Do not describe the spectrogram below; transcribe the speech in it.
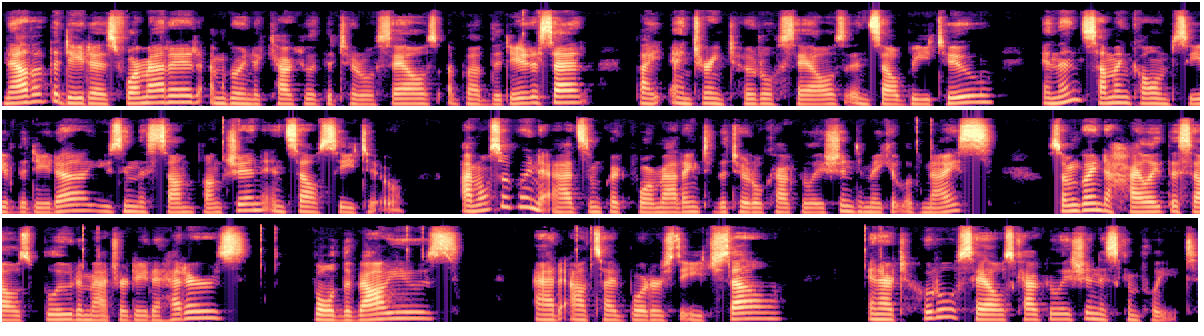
Now that the data is formatted, I'm going to calculate the total sales above the dataset by entering total sales in cell B2, and then sum in column C of the data using the sum function in cell C2. I'm also going to add some quick formatting to the total calculation to make it look nice. So I'm going to highlight the cells blue to match our data headers, bold the values, add outside borders to each cell, and our total sales calculation is complete.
